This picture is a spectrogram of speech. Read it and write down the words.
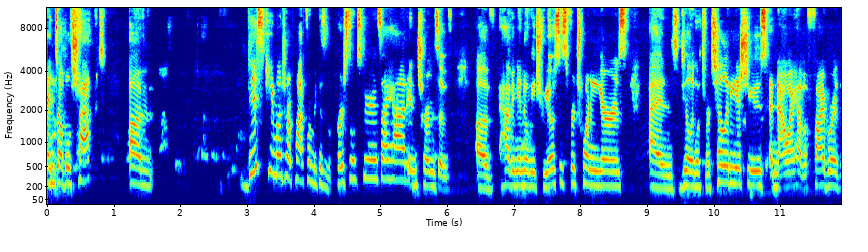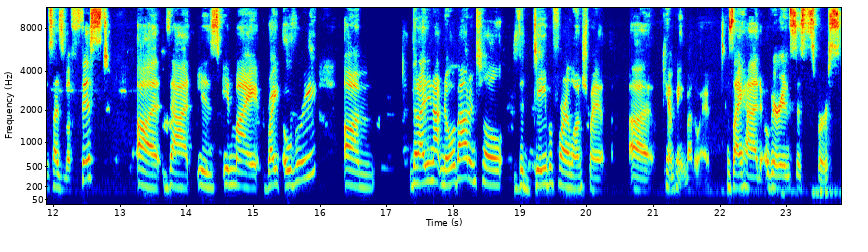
and double checked. Um, this came onto our platform because of a personal experience I had in terms of of having endometriosis for 20 years and dealing with fertility issues. And now I have a fibroid the size of a fist uh, that is in my right ovary um, that I did not know about until the day before I launched my uh, campaign, by the way, because I had ovarian cysts first.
